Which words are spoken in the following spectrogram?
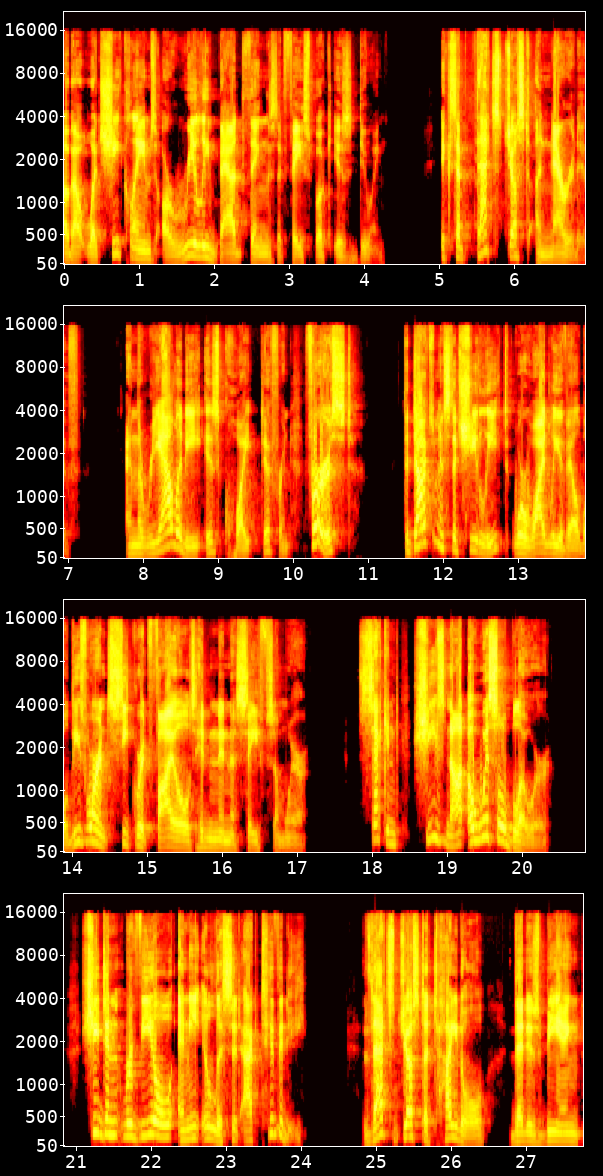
about what she claims are really bad things that Facebook is doing. Except that's just a narrative. And the reality is quite different. First, the documents that she leaked were widely available. These weren't secret files hidden in a safe somewhere. Second, she's not a whistleblower. She didn't reveal any illicit activity. That's just a title that is being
